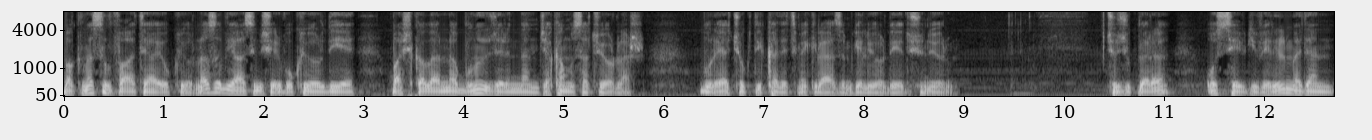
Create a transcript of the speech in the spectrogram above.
Bak nasıl Fatiha okuyor, nasıl Yasin-i Şerif okuyor diye başkalarına bunun üzerinden caka mı satıyorlar? Buraya çok dikkat etmek lazım geliyor diye düşünüyorum. Çocuklara o sevgi verilmeden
